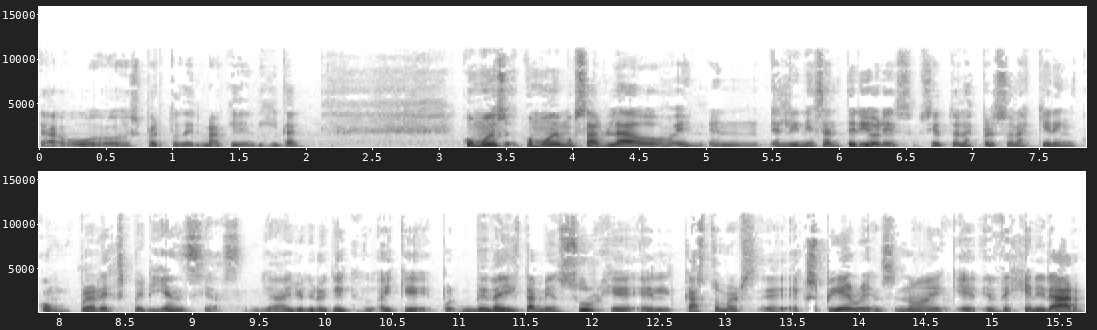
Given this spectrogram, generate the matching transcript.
¿ya? O, expertos del marketing digital. Como, es, como hemos hablado en, en, líneas anteriores, ¿cierto? Las personas quieren comprar experiencias, ¿ya? Yo creo que hay, que, desde ahí también surge el Customer Experience, ¿no? Es, es de generar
